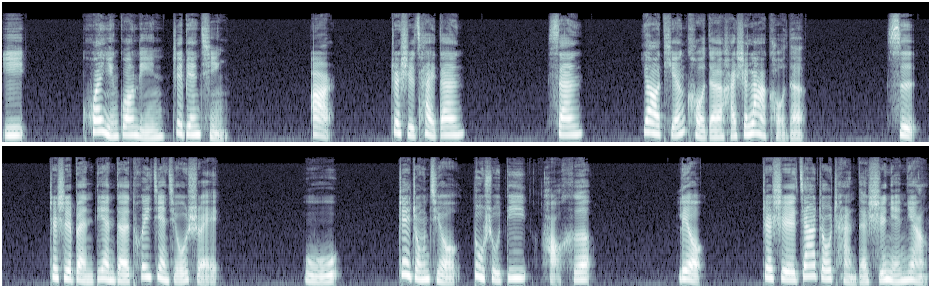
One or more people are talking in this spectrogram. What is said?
一，欢迎光临，这边请。二，这是菜单。三，要甜口的还是辣口的？四，这是本店的推荐酒水。五，这种酒度数低，好喝。六，这是加州产的十年酿。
